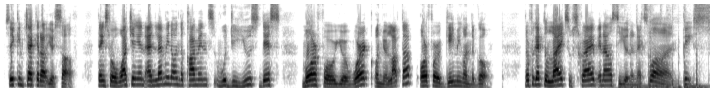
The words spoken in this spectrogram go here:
so you can check it out yourself. Thanks for watching and, and let me know in the comments, would you use this more for your work on your laptop or for gaming on the go? Don't forget to like, subscribe, and I'll see you in the next one. Peace.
